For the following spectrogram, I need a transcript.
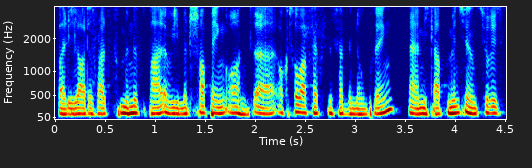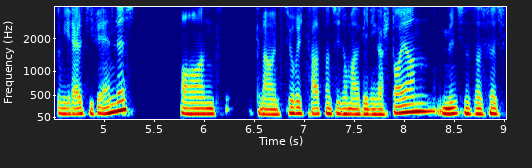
weil die Leute es halt zumindest mal irgendwie mit Shopping und äh, Oktoberfest in Verbindung bringen. Ähm, ich glaube, München und Zürich sind irgendwie relativ ähnlich. Und genau, in Zürich zahlst du natürlich nochmal weniger Steuern. In München ist das vielleicht,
